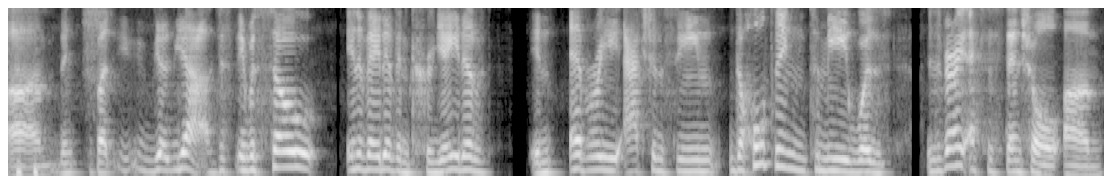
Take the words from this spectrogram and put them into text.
Um, but yeah, just it was so innovative and creative in every action scene. The whole thing to me was is very existential. Um,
